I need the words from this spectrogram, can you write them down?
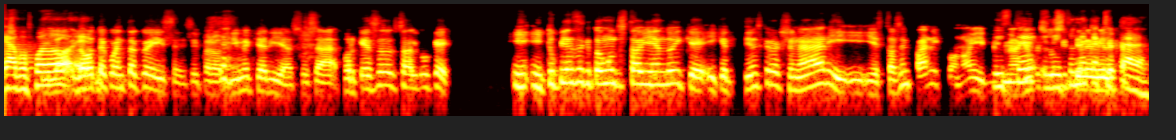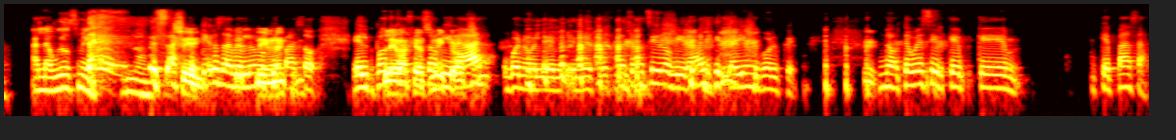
Gabo, puedo. Luego, eh, te cuento qué hice, sí, pero dime qué harías. O sea, porque eso es algo que. Y, y tú piensas que todo el mundo está viendo y que, y que tienes que reaccionar y, y, estás en pánico, ¿no? Y ¿Viste? Le hizo una cachetada a la Will Smith. No. Exacto, quiero saber lo que pasó. El podcast hizo viral, bueno, el, el, el, expresión sido viral y hay un golpe. No, te voy a decir que, que, qué pasa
